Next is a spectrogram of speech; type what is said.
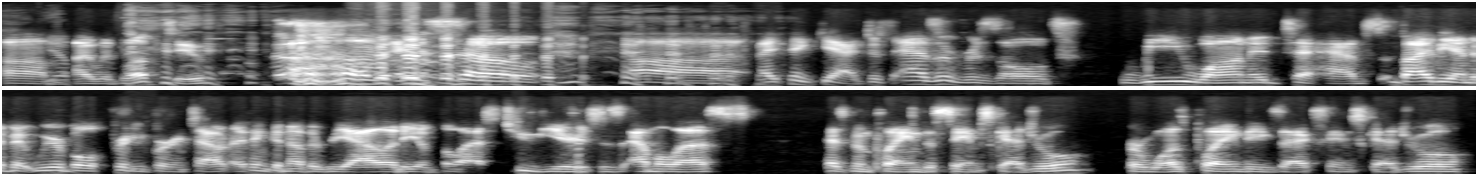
um, yep. I would love to. um, and so uh, I think, yeah, just as a result, we wanted to have, by the end of it, we were both pretty burnt out. I think another reality of the last two years is MLS has been playing the same schedule or was playing the exact same schedule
